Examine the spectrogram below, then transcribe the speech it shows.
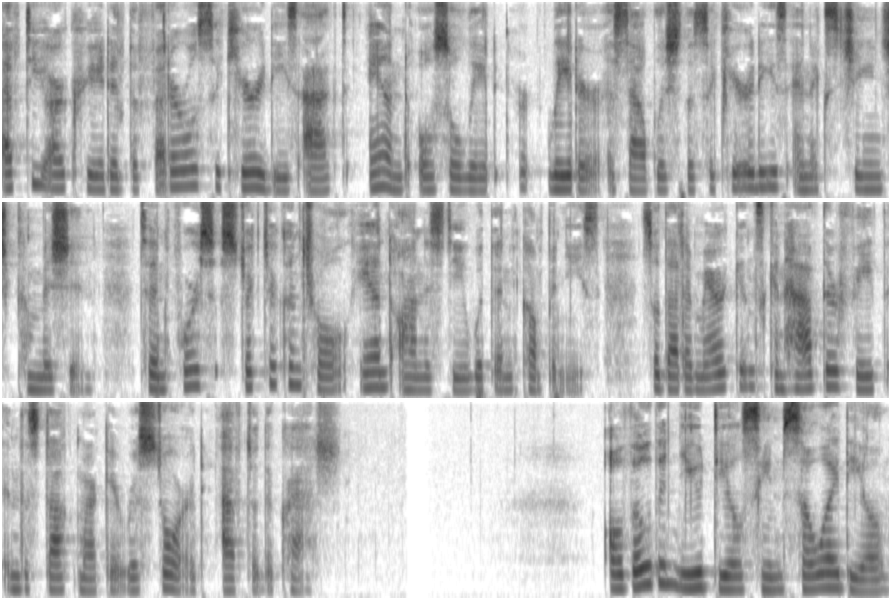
FDR created the Federal Securities Act and also later, later established the Securities and Exchange Commission to enforce stricter control and honesty within companies so that Americans can have their faith in the stock market restored after the crash. Although the New Deal seemed so ideal,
